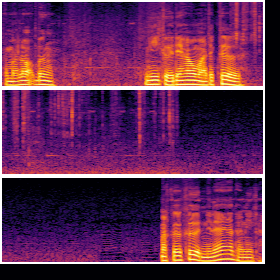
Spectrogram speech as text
ก็มาเลาะเบิ่งมีเคยได้เฮามาจากเธอมะเขือคืนนี่แหละทางนี้ค่ะ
